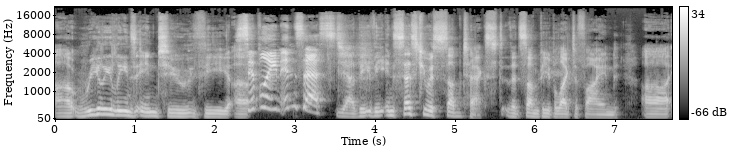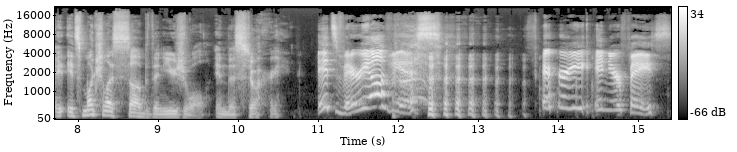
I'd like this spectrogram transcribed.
uh, really leans into the uh, Sibling incest. yeah the the incestuous subtext that some people like to find. Uh, it- it's much less sub than usual in this story. It's very obvious. very in your face.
